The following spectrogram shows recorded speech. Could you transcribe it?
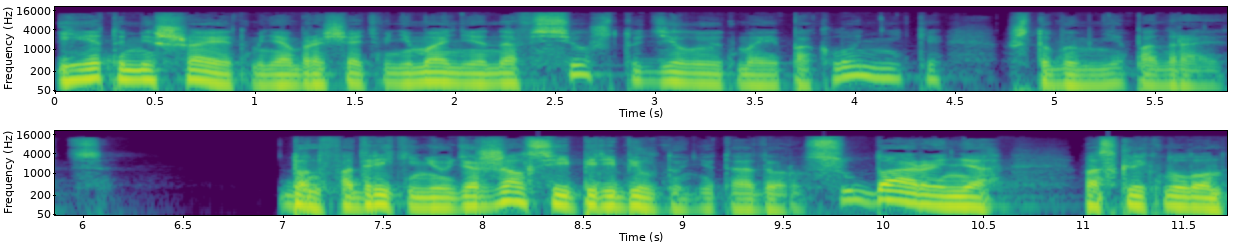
и это мешает мне обращать внимание на все, что делают мои поклонники, чтобы мне понравиться. Дон Фадрики не удержался и перебил Донью Теодору. «Сударыня!» — воскликнул он.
